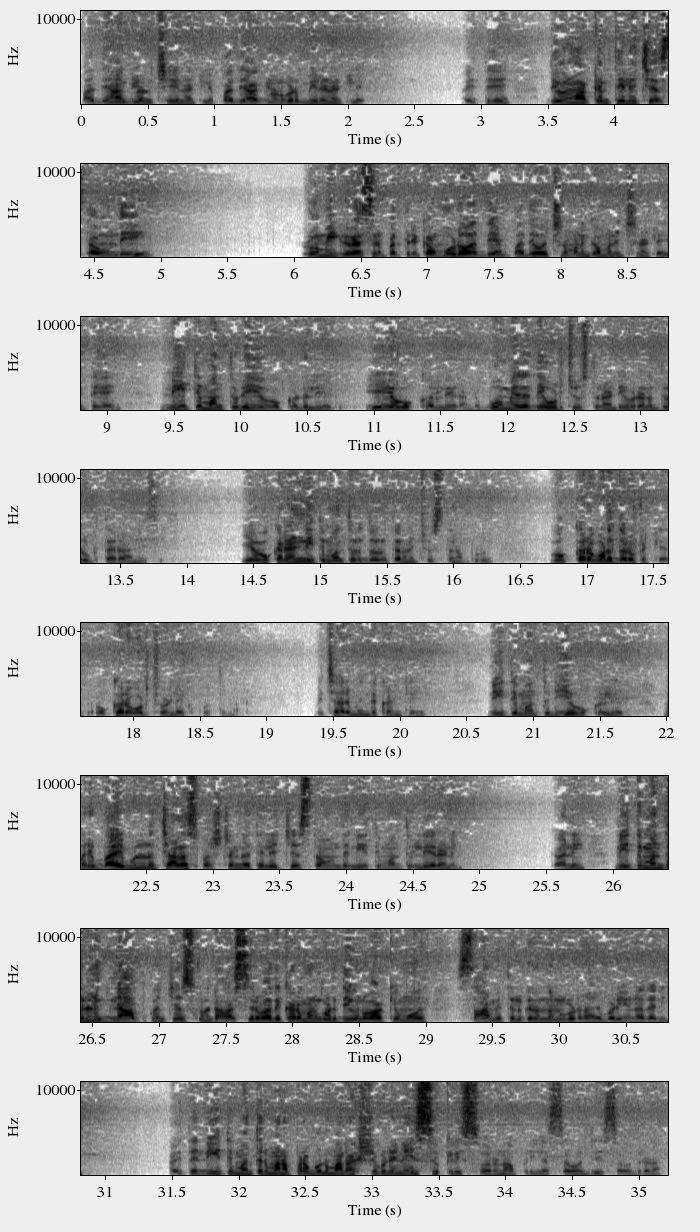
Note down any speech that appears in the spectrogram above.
పది ఆజ్ఞలను చేయనట్లే పది ఆజ్ఞలను కూడా మీరినట్లే. అయితే దేవుని వాక్యం తెలియచేస్తా ఉంది. రోమికి రాసిన పత్రిక మూడో అధ్యాయం పదే వచ్చిన మనం గమనించినట్లయితే నీతిమంతుడు ఏ ఒక్కడు లేడు. ఏ ఒక్కరు లేరంట. భూమి మీద దేవుడు చూస్తున్నాడు ఎవరైనా దొరుకుతారా అనేసి. ఏ ఒక్కరైనా నీతిమంతుడు దొరుకుతారని చూస్తున్నప్పుడు ఒక్కరు కూడా దొరకట్లేదు. ఒక్కరు కూడా చూడలేకపోతున్నారు. విచారం ఎందుకంటే నీతిమంతుడు ఏ ఒక్కరు లేరు. మరి బైబిల్లో చాలా స్పష్టంగా తెలియజేస్తా ఉంది నీతిమంతులు లేరని. కానీ నీతిమంతులను జ్ఞాపకం చేసుకున్నట్టు ఆశీర్వాదకరం అని కూడా దేవుని వాక్యము సామెతల గ్రంథం కూడా రాయబడి ఉన్నదని. అయితే నీతిమంతుడు మన ప్రభుని మన రక్షకుడు యేసుక్రీశ్వరు నా ప్రియ సహోదరి సహోదరుడు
